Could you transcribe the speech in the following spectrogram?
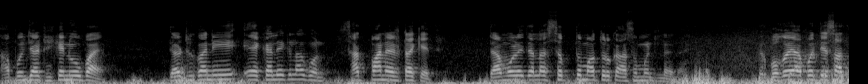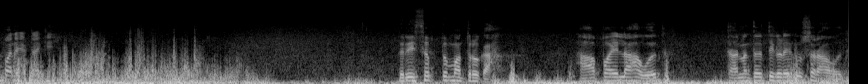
आपण ज्या ठिकाणी उभा आहे त्या ठिकाणी एकाला एक लागून सात पाण्याच्या टाके आहेत. त्यामुळे त्याला सप्त मातृका असं म्हटलेलं आहे. तर बघूया आपण ते सात पाण्याचे टाके. तर हे सप्तमातृका हा पहिला हवत त्यानंतर तिकडे दुसरा हवत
